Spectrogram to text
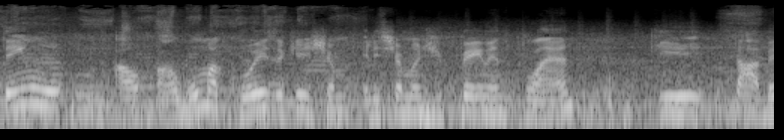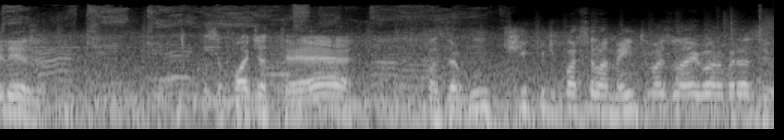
Tem um, um, alguma coisa que eles chamam, eles chamam de payment plan, que tá, beleza. Você pode até fazer algum tipo de parcelamento, mas não é igual no Brasil.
